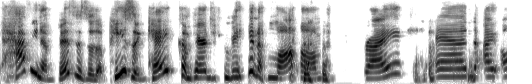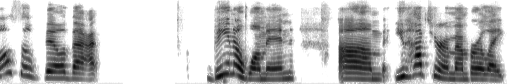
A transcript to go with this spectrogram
having a business is a piece of cake compared to being a mom right? And I also feel that being a woman, um, you have to remember like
